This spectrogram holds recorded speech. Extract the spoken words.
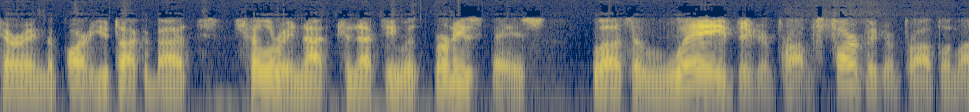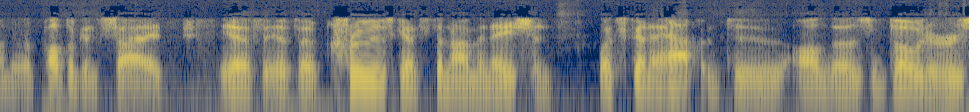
tearing the party. You talk about Hillary not connecting with Bernie's base. Well, it's a way bigger problem, far bigger problem on the Republican side. If if a Cruz gets the nomination, what's going to happen to all those voters,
